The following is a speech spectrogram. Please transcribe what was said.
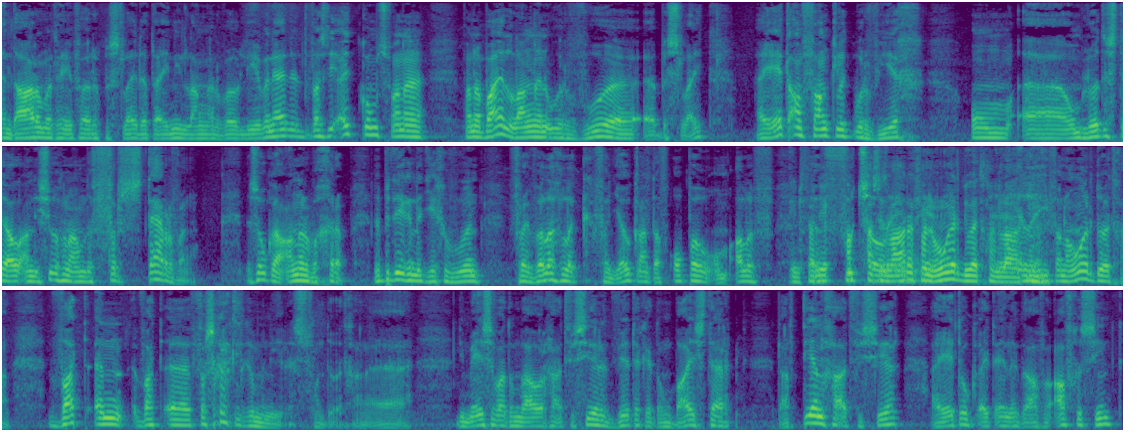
en daarom het hy eenvoudig besluit dat hy nie langer wou lewe nie. Dit was die uitkoms van 'n van 'n baie lang en oorwoë uh, besluit. Hy het aanvanklik oorweeg om uh om bloot te stel aan die sogenaamde versterwing. Dis ook 'n ander begrip. Dit beteken dat jy gewoon vrywilliglik van jou kant af ophou om alle en van die uh, voedsel as ware van honger dood gaan laat. Hulle van honger dood gaan. Wat in wat 'n uh, verskriklike manier is van doodgaan. Uh die mense wat hom daaroor geadviseer het, weet ek het hom baie sterk daarteen geadviseer. Hy het ook uiteindelik daarvan afgesien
